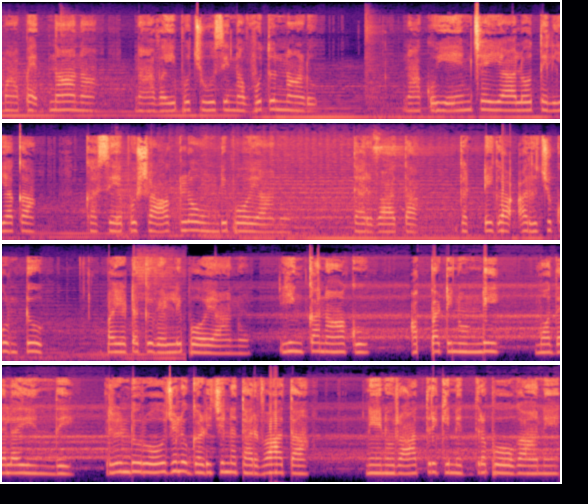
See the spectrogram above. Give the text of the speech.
మా పెద్దనాన్న నా వైపు చూసి నవ్వుతున్నాడు. నాకు ఏం చెయ్యాలో తెలియక కాసేపు షాక్లో ఉండిపోయాను. తర్వాత గట్టిగా అరుచుకుంటూ బయటకు వెళ్ళిపోయాను. ఇంకా నాకు అప్పటి నుండి మొదలయింది రెండు రోజులు గడిచిన తర్వాత నేను రాత్రికి నిద్రపోగానే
